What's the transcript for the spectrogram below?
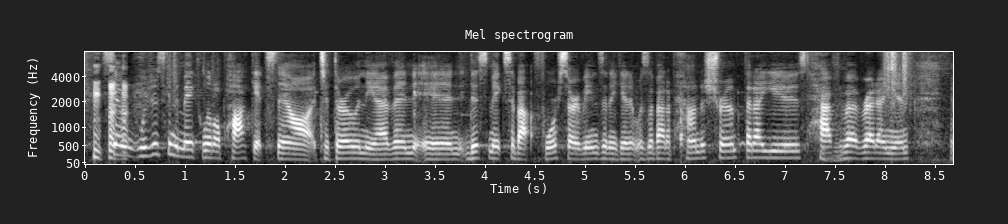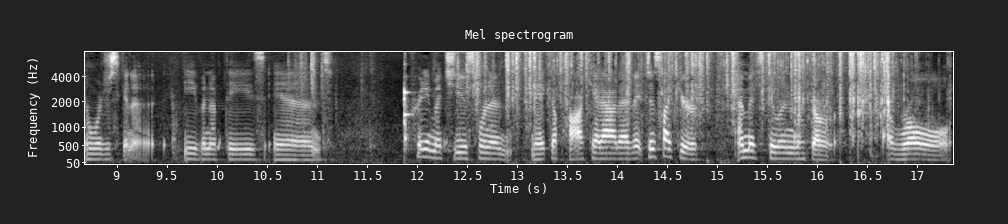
so we're just going to make little pockets now to throw in the oven, and this makes about four servings. And again, it was about a pound of shrimp that I used, half of a red onion, and we're just going to even up these and pretty much you just want to make a pocket out of it, just like you're almost doing like a, a roll.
